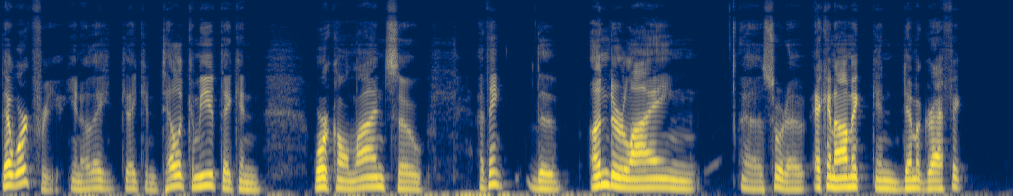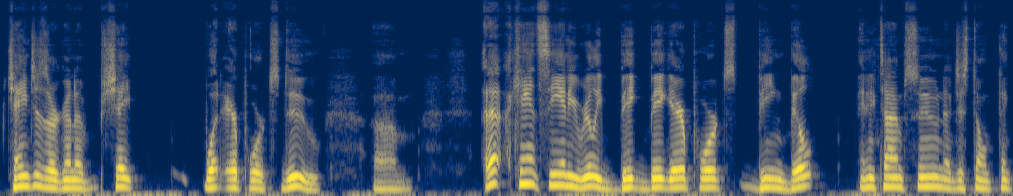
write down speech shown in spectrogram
that work for you. You know, they they can telecommute, they can work online. So I think the underlying uh, sort of economic and demographic changes are going to shape what airports do. Um, I, I can't see any really big, big airports being built anytime soon. I just don't think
